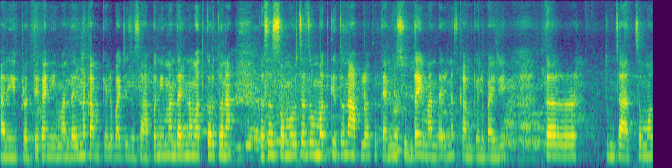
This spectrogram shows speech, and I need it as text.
आणि प्रत्येकाने इमानदारीनं काम केलं पाहिजे. जसं आपण इमानदारीनं मत करतो ना तसं समोरचा जो मत घेतो ना आपलं तर त्यांनीसुद्धा इमानदारीनंच काम केलं पाहिजे. तर तुमचं आजचं मत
